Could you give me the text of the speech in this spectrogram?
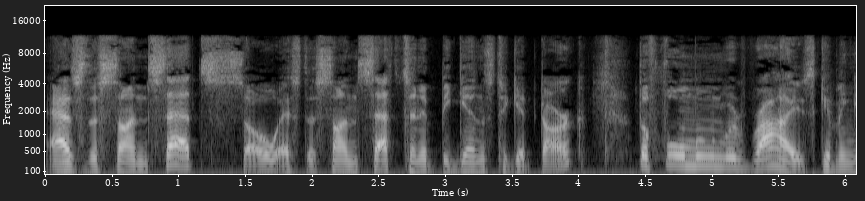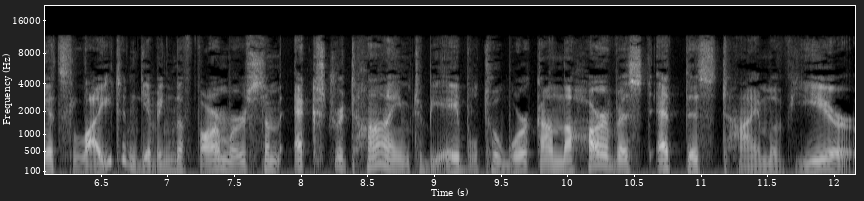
as the sun sets. So as the sun sets and it begins to get dark, the full moon would rise, giving its light and giving the farmers some extra time to be able to work on the harvest at this time of year.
